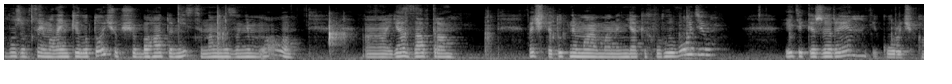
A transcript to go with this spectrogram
Вложив цей маленький лоточок, щоб багато місця нам не займало. Я завтра, бачите, тут немає в мене ніяких вуглеводів. Є тільки жири і курочка.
